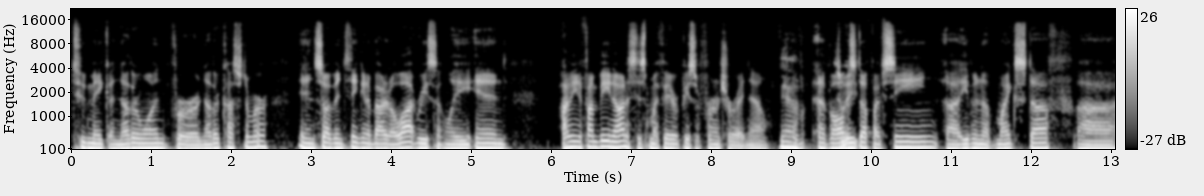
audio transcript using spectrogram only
to make another one for another customer, and so I've been thinking about it a lot recently, and. I mean, if I'm being honest, it's my favorite piece of furniture right now. Yeah. Of, of all the stuff I've seen, uh, even of Mike's stuff, uh,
